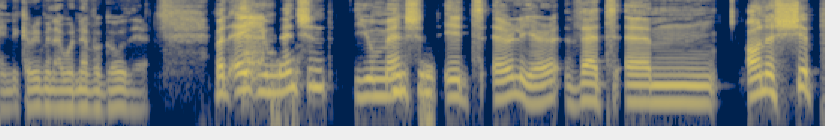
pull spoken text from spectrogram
in the Caribbean. I would never go there. But hey, you mentioned you mentioned it earlier that um, on a ship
